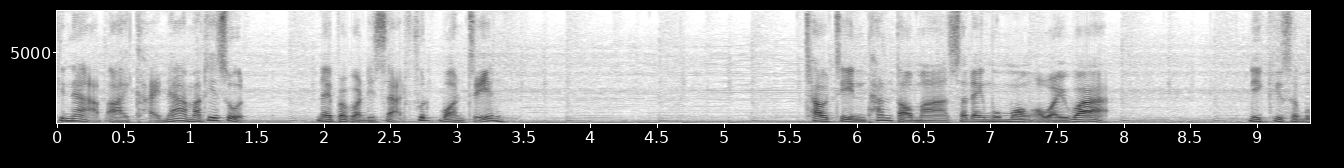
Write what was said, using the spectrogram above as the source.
ที่น่าอับอายขายหน้ามากที่สุด ในประวัติศาสตร์ฟุตบอลจีน ชาวจีนท่านต่อมาแสดงมุมมองเอาไว้ว่า นี่คือสโม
